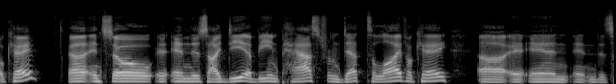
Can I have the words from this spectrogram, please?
Okay. Uh, and so, and this idea of being passed from death to life, okay, uh, and and this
